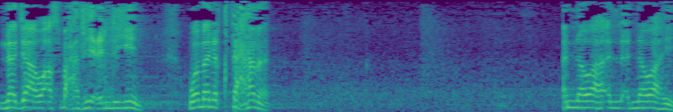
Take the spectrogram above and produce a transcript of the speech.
نجا وأصبح في عليين. ومن اقتحم؟ النواهي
